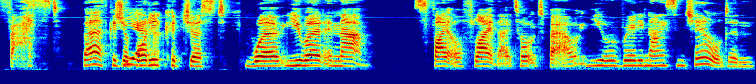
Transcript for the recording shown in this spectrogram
fast birth because your Yeah. body could just work. You weren't in that fight or flight that I talked about. You were really nice and chilled, and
